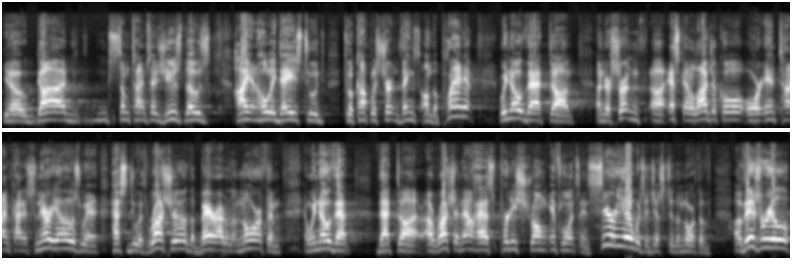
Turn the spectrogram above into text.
you know, God sometimes has used those high and holy days to, to accomplish certain things on the planet. We know that uh, under certain uh, eschatological or end time kind of scenarios, when it has to do with Russia, the bear out of the north, and, and we know that that uh, uh, Russia now has pretty strong influence in Syria, which is just to the north of, of Israel.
